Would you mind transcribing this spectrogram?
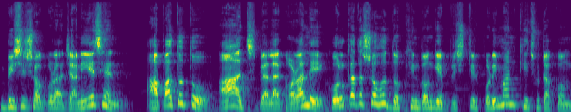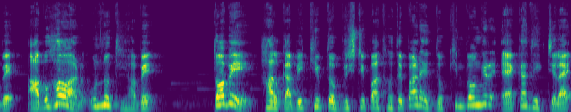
বিশেষজ্ঞরা জানিয়েছেন, আপাতত আজ বেলা গড়ালে কলকাতা সহ দক্ষিণবঙ্গে বৃষ্টির পরিমাণ কিছুটা কমবে, আবহাওয়ার উন্নতি হবে। তবে হালকা বিক্ষিপ্ত বৃষ্টিপাত হতে পারে দক্ষিণবঙ্গের একাধিক জেলায়।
